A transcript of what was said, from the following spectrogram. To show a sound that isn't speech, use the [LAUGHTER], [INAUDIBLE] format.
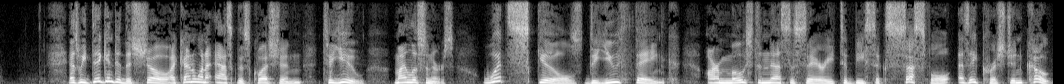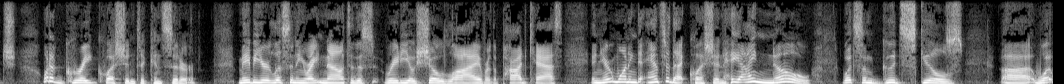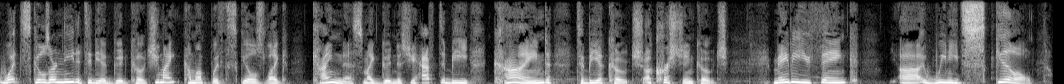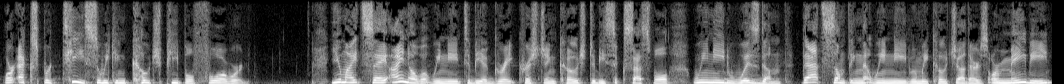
As we dig into this show, I kind of want to ask this question to you my listeners, what skills do you think are most necessary to be successful as a Christian coach? What a great question to consider. Maybe you're listening right now to this radio show live or the podcast, and you're wanting to answer that question. Hey, I know what some good skills, uh, what what skills are needed to be a good coach. You might come up with skills like kindness. My goodness, you have to be kind to be a coach, a Christian coach. Maybe you think uh, we need skill or expertise so we can coach people forward. You might say, I know what we need to be a great Christian coach, to be successful. We need wisdom. That's something that we need when we coach others. Or maybe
